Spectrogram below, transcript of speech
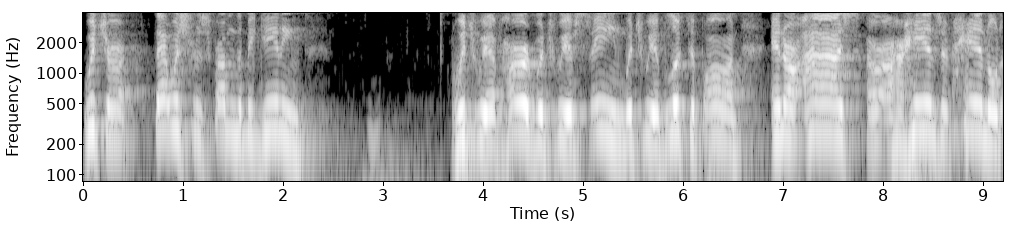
Which are that which was from the beginning, which we have heard, which we have seen, which we have looked upon, and our eyes or our hands have handled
